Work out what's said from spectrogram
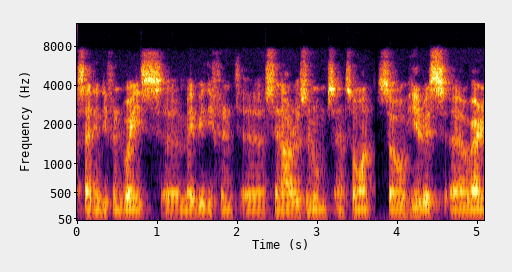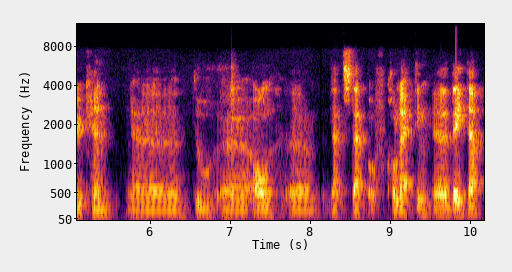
set in different ways, uh, maybe different uh, scenarios, rooms, and so on. So here is uh, where you can uh, do uh, all um, that step of collecting uh, data.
